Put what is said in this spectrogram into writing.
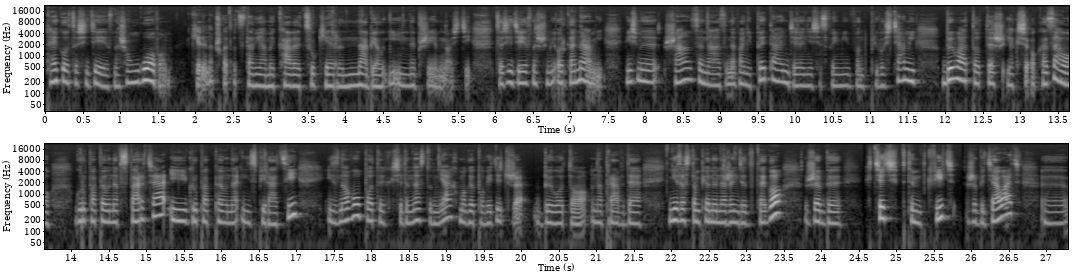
tego, co się dzieje z naszą głową, kiedy na przykład odstawiamy kawę, cukier, nabiał i inne przyjemności, co się dzieje z naszymi organami. Mieliśmy szansę na zadawanie pytań, dzielenie się swoimi wątpliwościami. Była to też, jak się okazało, grupa pełna wsparcia i grupa pełna inspiracji. I znowu po tych 17 dniach mogę powiedzieć, że było to naprawdę niezastąpione narzędzie do tego, żeby chcieć w tym tkwić, żeby działać, e,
